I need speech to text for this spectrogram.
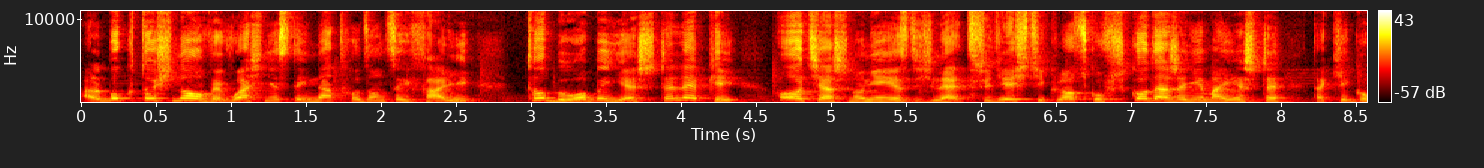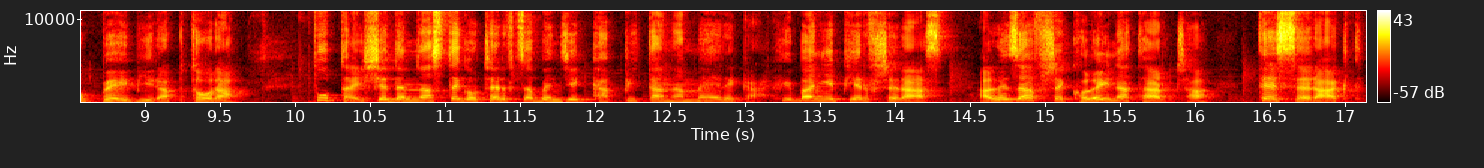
albo ktoś nowy właśnie z tej nadchodzącej fali, to byłoby jeszcze lepiej. Chociaż no nie jest źle, 30 klocków, szkoda, że nie ma jeszcze takiego Baby Raptora. Tutaj 17 czerwca będzie Kapitan Ameryka. Chyba nie pierwszy raz, ale zawsze kolejna tarcza, Tesseract,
